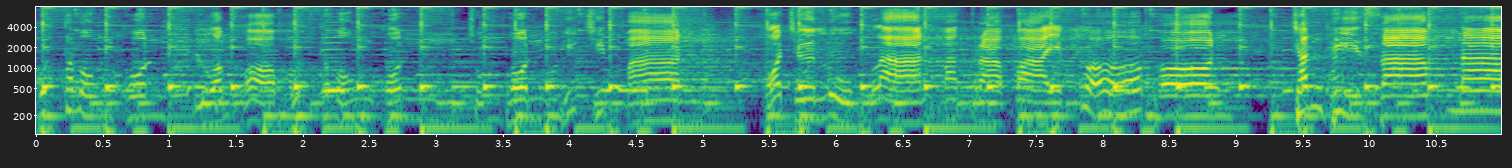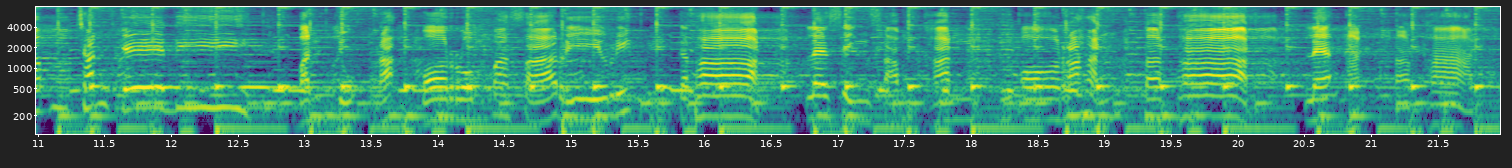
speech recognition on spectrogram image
พุทธมงคล หลวงพ่อพุทธมงคล ชุมพลพิชิตมารขอเชิญลูกหลานมากราบไหว้ขอพร ชั้นที่สามน้ำชั้นเจดีย์บรรจุพระบรมสารีริกธาตุและสิ่งสำคัญออรหันตธาตุและอัตตธาตุ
